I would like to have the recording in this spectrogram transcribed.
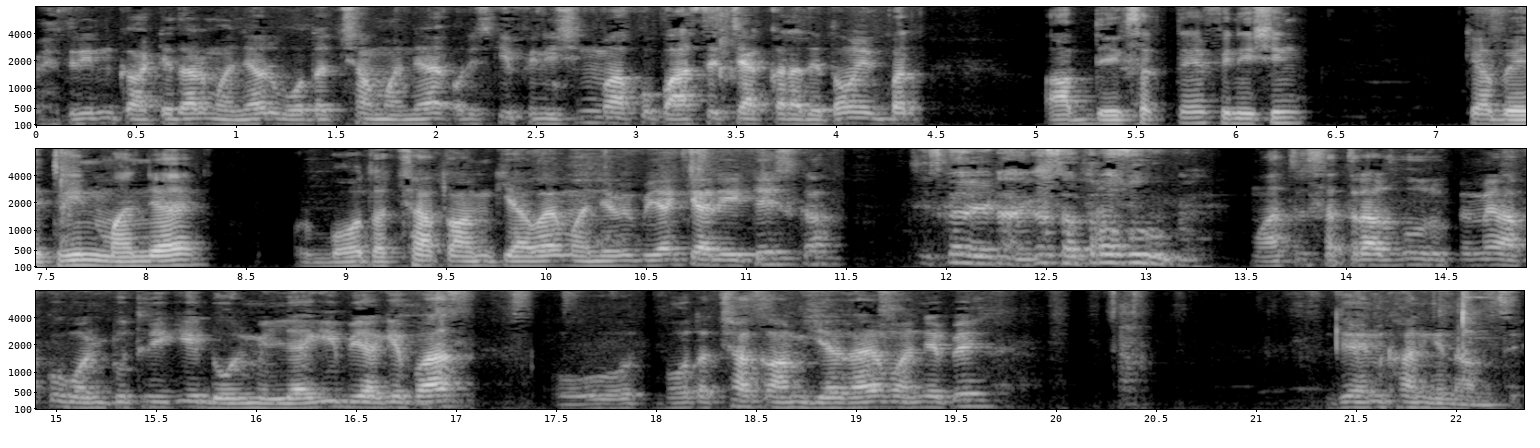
बेहतरीन कांटेदार मांझा है और बहुत अच्छा मांझा है और इसकी फिनिशिंग मैं आपको पास से चेक करा देता हूँ। एक बार आप देख सकते हैं फिनिशिंग क्या बेहतरीन मांझा है और बहुत अच्छा काम किया हुआ है मांझे में भैया क्या रेट है इसका? इसका रेट आएगा सत्रह सौ रुपये मात्र सत्रह सौ रुपये में आपको वन टू थ्री की डोर मिल जाएगी भैया के पास। और बहुत अच्छा काम किया गया है मांझे पे जैन खान के नाम से।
